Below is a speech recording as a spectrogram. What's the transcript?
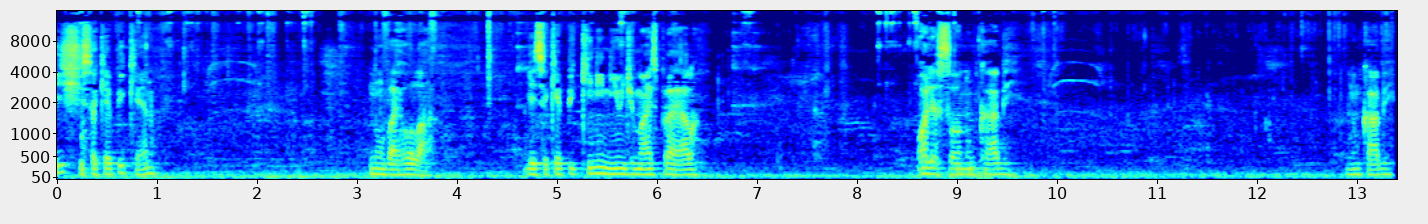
Ixi, isso aqui é pequeno. Não vai rolar. Esse aqui é pequenininho demais pra ela. Olha só, não cabe. Não cabe.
